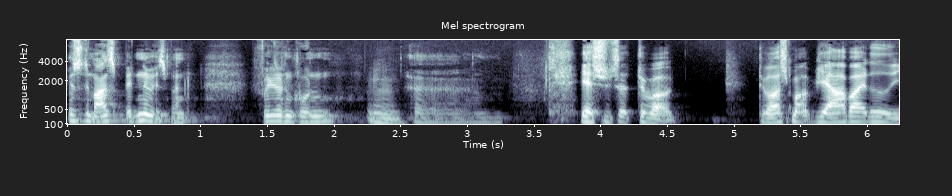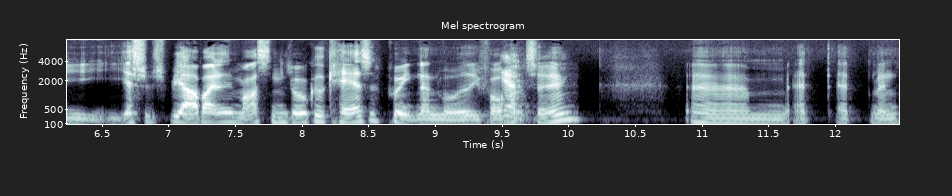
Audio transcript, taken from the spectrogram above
Jeg synes, det er meget spændende, hvis man følger den kunde. mm. Øh, Jeg synes, at det var, det var også meget, vi arbejdede i, jeg synes, vi arbejdede i en meget sådan lukket kasse på en eller anden måde i forhold Ja. til, ikke? Øhm, at, at man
